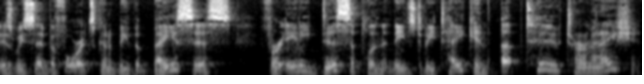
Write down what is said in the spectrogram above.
as we said before, it's going to be the basis for any discipline that needs to be taken up to termination.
